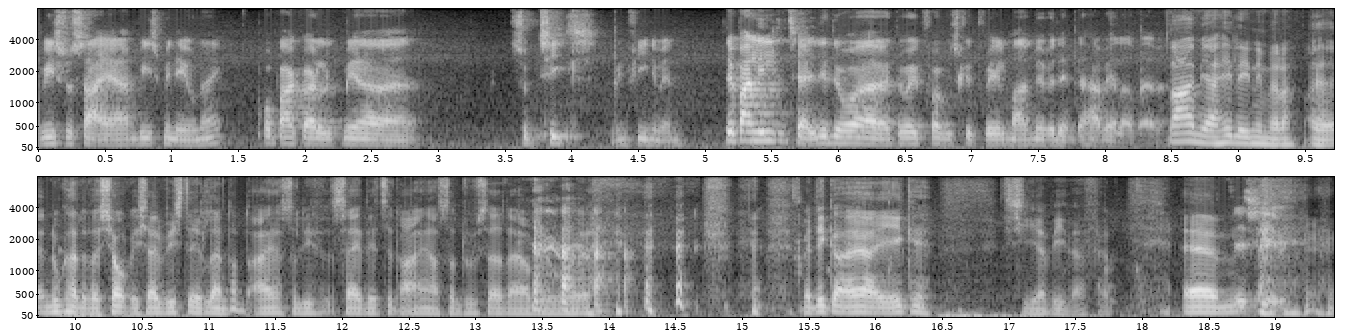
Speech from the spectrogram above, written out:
vis hvor sej er, vis mine evner, ikke? Prøv bare at gøre det lidt mere subtilt, min fine ven. Det er bare en lille detalje, det var, det var ikke for, at vi skal dvæle meget mere ved den, der har vi allerede været. Nej, men jeg er helt enig med dig. Uh, nu havde det været sjovt, hvis jeg vidste et eller andet om dig, og så lige sagde det til dig, og så du sad der og blev... Øh, men det gør jeg ikke, siger vi i hvert fald. Um, det siger vi.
